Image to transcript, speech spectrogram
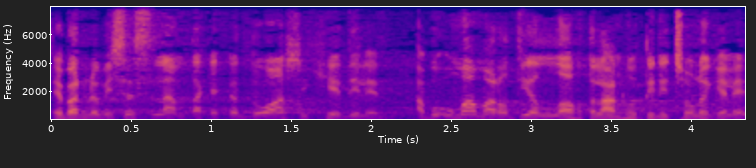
এবার নবী ইসলাম তাকে একটা দোয়া শিখিয়ে দিলেন। আবু উমামা রতি আল্লাহ তালু তিনি চলে গেলেন।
